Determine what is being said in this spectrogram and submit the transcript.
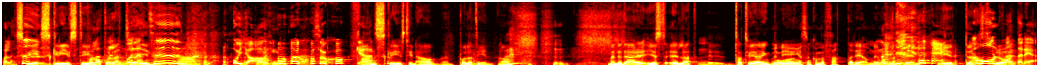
på latin. Skri, skrivstil. På latin. På latin! Och jag Får inte. var så chockad. Fanns skrivstil. Ja, på latin. Ja. Men det där, just eh, lat, eh, tatuering på... Men det är ju ingen som kommer fatta det om det är på latin. Det är ju ett Men hon dödsspråk. fattar det.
